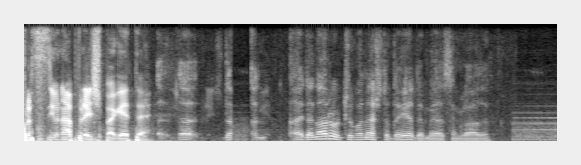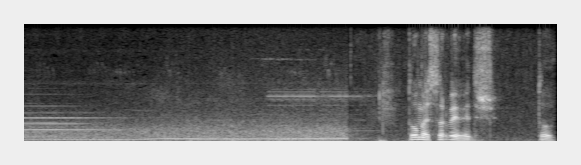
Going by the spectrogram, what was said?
prstiju napravi špagete? Da, da, ajde naručimo nešto da jedemo, ja sam gladan. Tu me srbi, vidiš. Tu.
